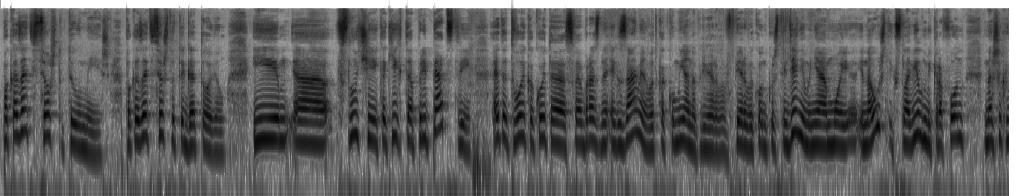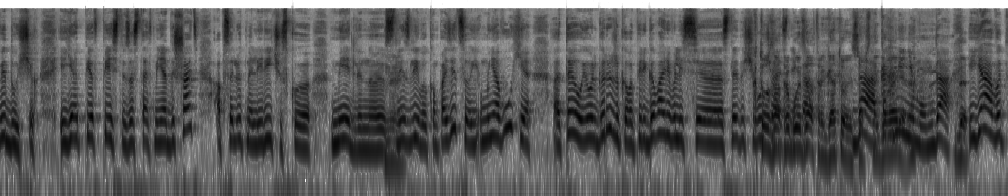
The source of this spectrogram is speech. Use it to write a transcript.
показать все, что ты умеешь, показать все, что ты готовил. И э, в случае каких-то препятствий, это твой какой-то своеобразный экзамен, вот как у меня, например, в первый конкурсный день у меня мой наушник словил микрофон наших ведущих. И я, пев песню «Заставь меня дышать», абсолютно лирическую, медленную, да. слезливую композицию, у меня в ухе э, Тео и Ольга Рыжикова переговаривались э, следующего Кто участника. завтра будет завтра готовить, Да, как говоря. минимум, да. да. И я вот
